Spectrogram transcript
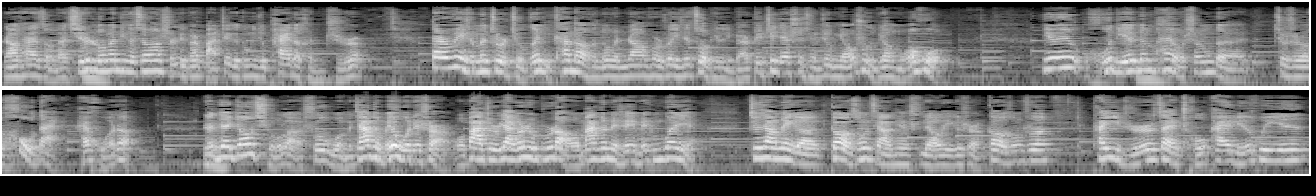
然后他才走的。其实《罗曼蒂克消亡史》里边把这个东西就拍得很直，但是为什么就是九哥你看到很多文章或者说一些作品里边对这件事情就描述的比较模糊？因为蝴蝶跟潘有生的就是后代还活着。人家要求了，说我们家就没有过这事儿，我爸就是压根儿就不知道，我妈跟那谁也没什么关系。就像那个高晓松前两天聊的一个事儿，高晓松说他一直在筹拍林徽因，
